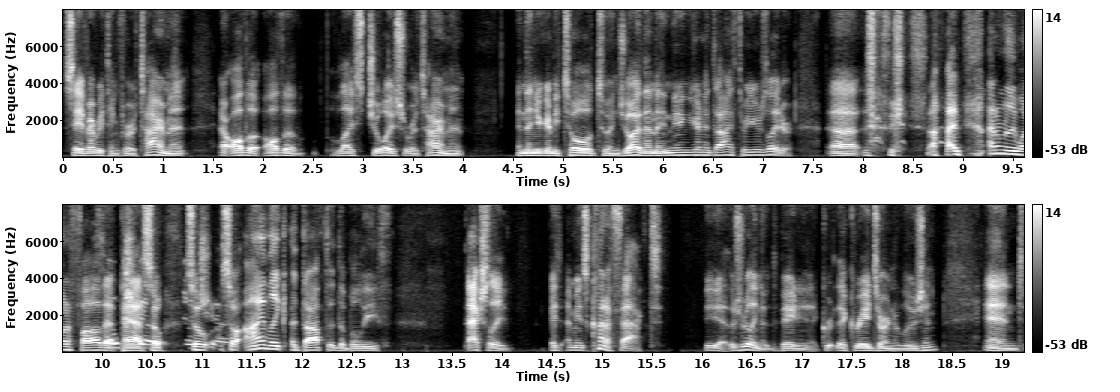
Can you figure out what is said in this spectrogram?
save everything for retirement, all the all the life's joys for retirement, and then you're going to be told to enjoy them, and then you're going to die three years later. Uh, I, I don't really want to follow so that path. So so so, so I like adopted the belief. Actually, it, I mean it's kind of fact. Yeah, there's really no debating it. That grades are an illusion, and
